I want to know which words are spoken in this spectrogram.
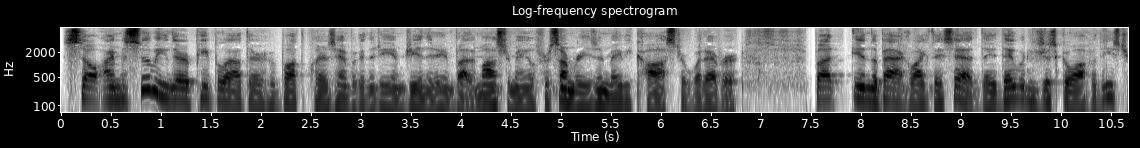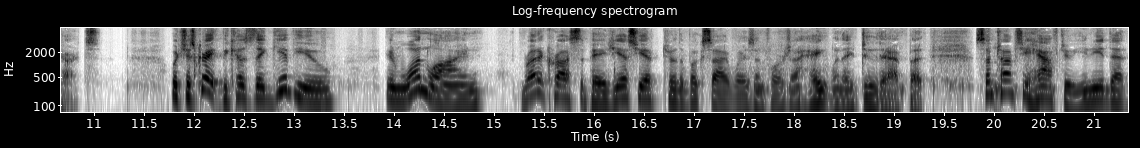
So I'm assuming there are people out there who bought the Player's Handbook and the DMG and they didn't buy the Monster Manual for some reason, maybe cost or whatever. But in the back, like they said, they, they would just go off of these charts, which is great because they give you in one line right across the page. Yes, you have to turn the book sideways. Unfortunately, I hate when they do that, but sometimes you have to. You need that.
